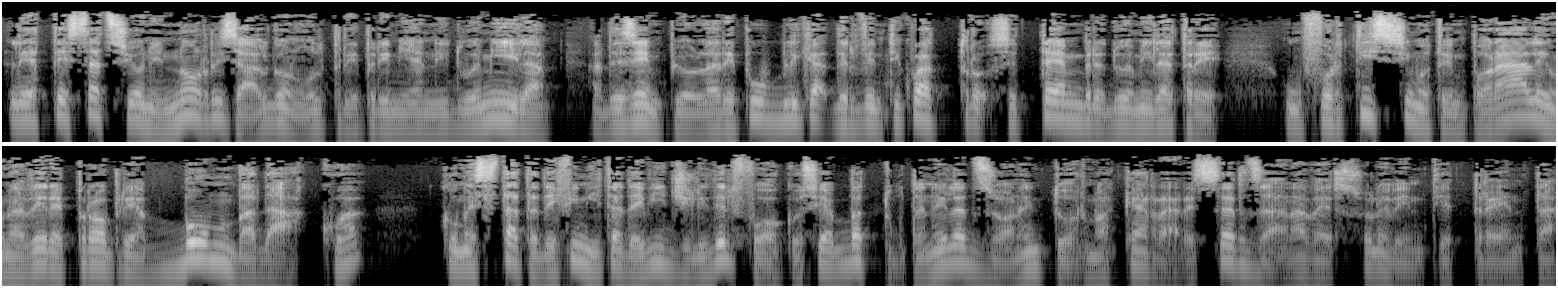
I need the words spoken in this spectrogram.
le attestazioni non risalgono oltre i primi anni 2000. Ad esempio, la Repubblica del 24 settembre 2003, un fortissimo temporale, una vera e propria bomba d'acqua, come è stata definita dai vigili del fuoco, si è abbattuta nella zona intorno a Carrara e Sarzana verso le 20.30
